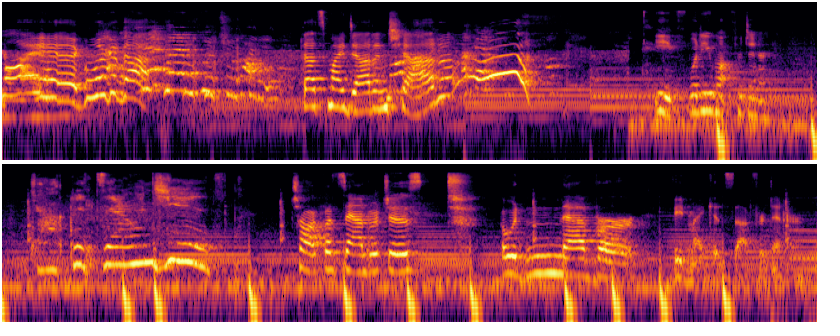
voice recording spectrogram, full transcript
my heck, look at that. Then put your mom. That's my dad and Chad. Eve, what do you want for dinner? Chocolate sandwiches. Chocolate sandwiches. I would never feed my kids that for dinner.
